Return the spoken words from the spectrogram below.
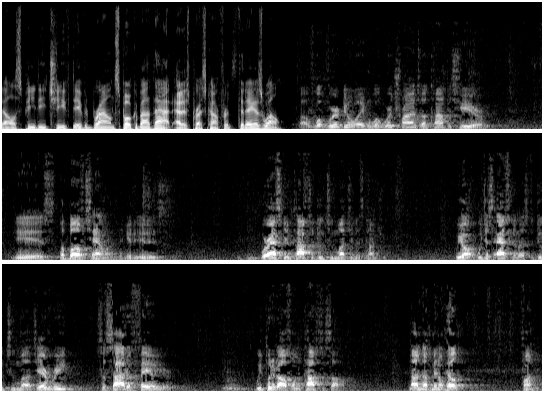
Dallas PD Chief David Brown spoke about that at his press conference today as well. Uh, what we're doing, and what we're trying to accomplish here is above challenging. It, it is, we're asking cops to do too much in this country. We are. We're just asking us to do too much. Every societal failure, we put it off on the cops to solve. Not enough mental health funding.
